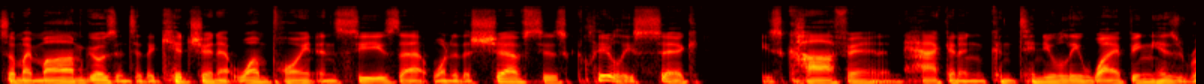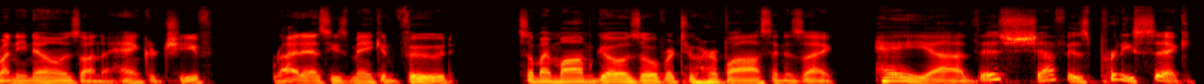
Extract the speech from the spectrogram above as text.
So my mom goes into the kitchen at one point and sees that one of the chefs is clearly sick. He's coughing and hacking and continually wiping his runny nose on a handkerchief right as he's making food. So my mom goes over to her boss and is like, hey, uh, this chef is pretty sick.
